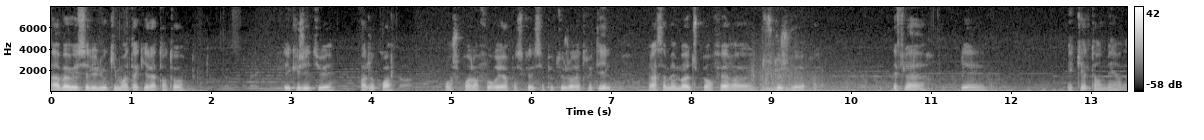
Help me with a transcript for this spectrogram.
Ah bah oui, c'est les loups qui m'ont attaqué là tantôt. Et que j'ai tué. Enfin, je crois. Bon, je prends leur fourrure parce que ça peut toujours être utile. Grâce à mes modes, je peux en faire euh, tout ce que je veux après. Des fleurs Yeah Mais quel temps de merde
